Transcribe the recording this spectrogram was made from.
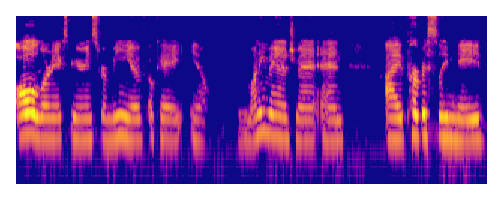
all learning experience for me of okay, you know, money management, and I purposely made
